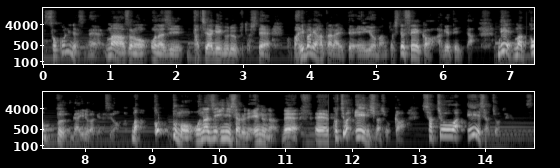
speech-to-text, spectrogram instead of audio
そこにですね、まあ、その同じ立ち上げグループとして、バリバリ働いて営業マンとして成果を上げていた。で、まあ、トップがいるわけですよ。まあ、トップも同じイニシャルで N なんで、えー、こっちは A にしましょうか。社長は A 社長ということです。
